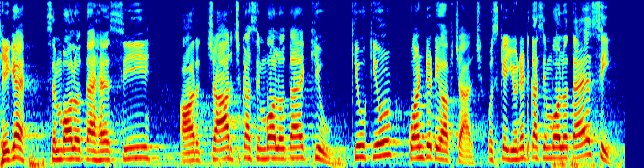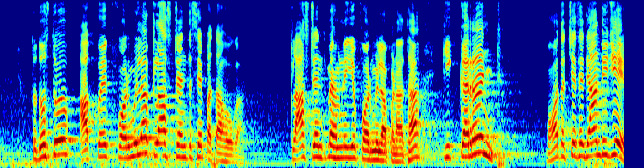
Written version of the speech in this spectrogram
ठीक है? सिंबल होता है सी और चार्ज का सिंबल होता है Q Q Q? Quantity of charge उसके यूनिट का सिंबल होता है सी तो दोस्तों, आपको एक फॉर्मूला क्लास टेंथ से पता होगा। क्लास टेंथ में हमने ये फॉर्मूला पढ़ा था कि करंट, बहुत अच्छे से ध्यान दीजिए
